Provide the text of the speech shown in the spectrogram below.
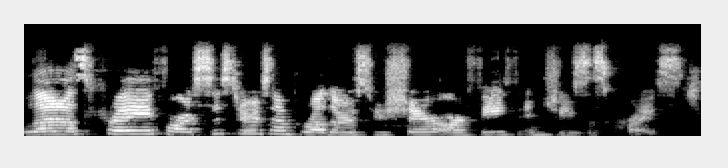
Let us pray for our sisters and brothers who share our faith in Jesus Christ.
